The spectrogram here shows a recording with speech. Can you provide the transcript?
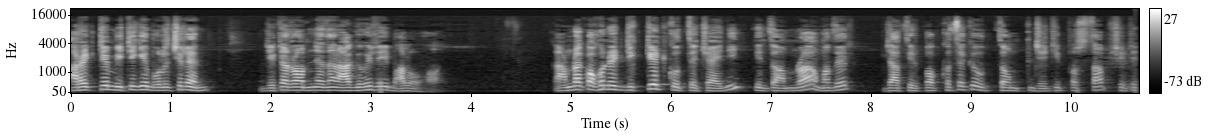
আরেকটি মিটিংয়ে বলেছিলেন, যেটা রমজানের আগে হইলেই ভালো হয়। আমরা কখনোই ডিকটেট করতে চাইনি, কিন্তু আমরা আমাদের জাতির পক্ষ থেকে উত্তম যেটি প্রস্তাব সেটি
